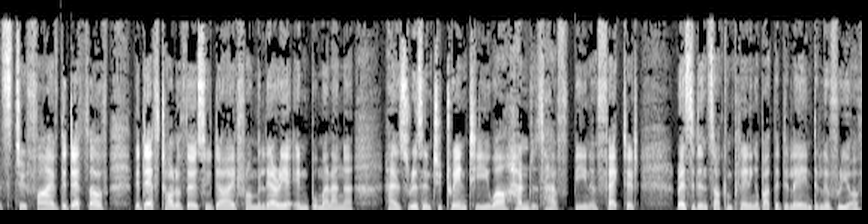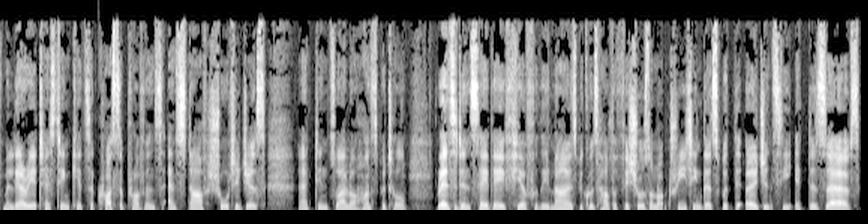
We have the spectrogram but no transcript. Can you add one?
To five. The death of the death toll of those who died from malaria in Mpumalanga has risen to 20, while hundreds have been infected. Residents are complaining about the delay in delivery of malaria testing kits across the province and staff shortages at Tintswalo Hospital. Residents say they fear for their lives because health officials are not treating this with the urgency it deserves.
